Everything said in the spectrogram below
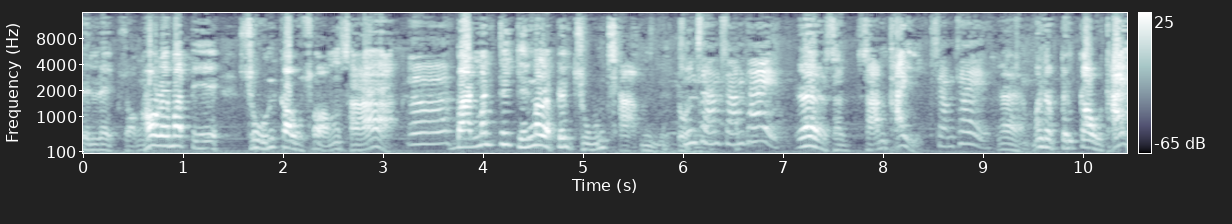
เป็นเลขสองเขาเลยมาตีศูนย์เก้าสองสาเออบ้านมันที่จริงมันเลยเป็นศูนย์สามนี่ตัวศูนย์สามสามไทยเออสามสามไทยสามไทยเออมันจะเป็นเก้าไทย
